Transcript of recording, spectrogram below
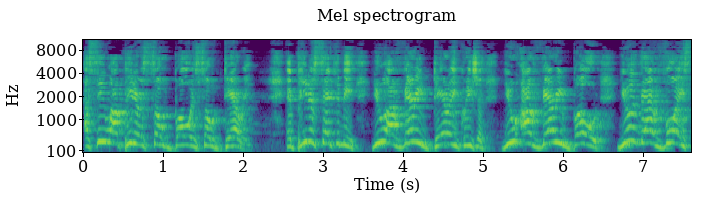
I see why Peter is so bold and so daring. And Peter said to me, you are very daring, creature. You are very bold. You're that voice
